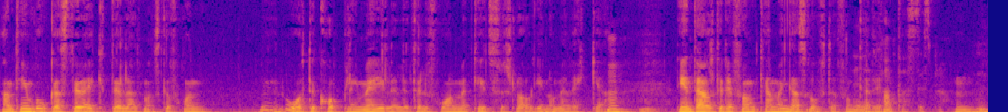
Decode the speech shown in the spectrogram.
antingen bokas direkt eller att man ska få en, en återkoppling, mail eller telefon med tidsförslag inom en vecka. Mm. Det är inte alltid det funkar men ganska ofta Det funkar är det. fantastiskt bra. Mm.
